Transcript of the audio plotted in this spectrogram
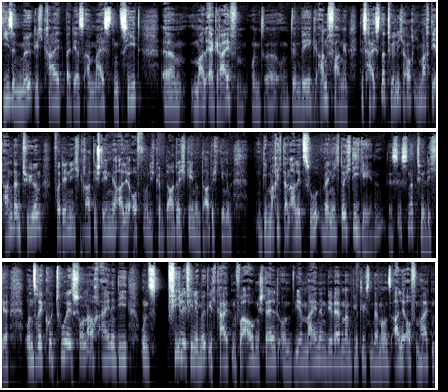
diese Möglichkeit, bei der es am meisten zieht, ähm, mal ergreifen und äh, und den Weg mhm. anfangen. Das heißt natürlich auch, ich mache die anderen Türen, vor denen ich gerade, die stehen mir alle offen und ich könnte dadurch gehen und dadurch gehen und die mache ich dann alle zu, wenn ich durch die gehe. Ne? Das ist natürlich. Unsere Kultur ist schon auch eine, die uns viele, viele Möglichkeiten vor Augen stellt und wir meinen, wir werden am glücklichsten, wenn wir uns alle offen halten.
